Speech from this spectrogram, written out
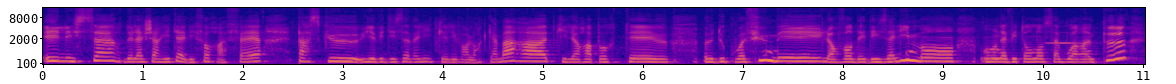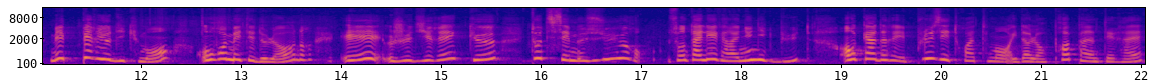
Et les sœurs de la charité avaient fort à faire parce qu'il y avait des invalides qui allaient voir leurs camarades, qui leur apportaient euh, de quoi fumer, leur vendaient des aliments. On avait tendance à boire un peu, mais périodiquement, on remettait de l'ordre. Et je dirais que toutes ces mesures sont allés vers un unique but, encadrer plus étroitement et dans leur propre intérêt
